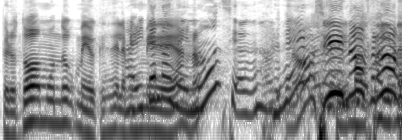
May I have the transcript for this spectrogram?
pero todo el mundo medio que es de la misma Ahorita idea, nos ¿no? denuncian. No, ¿Te sí, no, perdón.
